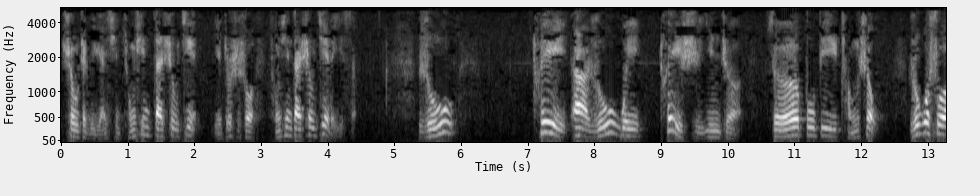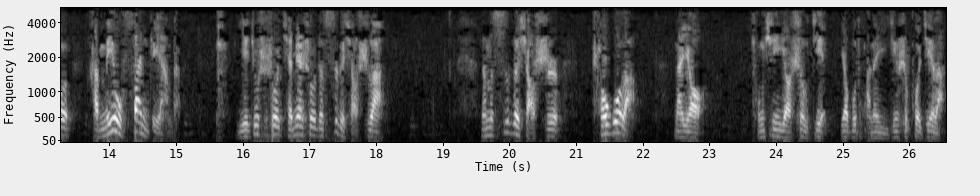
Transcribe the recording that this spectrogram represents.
收这个原形，重新再受戒，也就是说重新再受戒的意思。如退啊，如为退失因者。则不必重受。如果说还没有犯这样的，也就是说前面说的四个小时了，那么四个小时超过了，那要重新要受戒，要不的话呢已经是破戒了。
